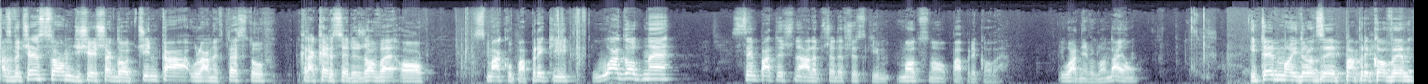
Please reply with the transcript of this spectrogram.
A zwycięzcą dzisiejszego odcinka ulanych testów krakersy ryżowe o smaku papryki. Łagodne, sympatyczne, ale przede wszystkim mocno paprykowe. I ładnie wyglądają. I tym, moi drodzy, paprykowym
